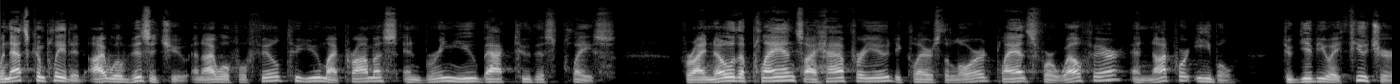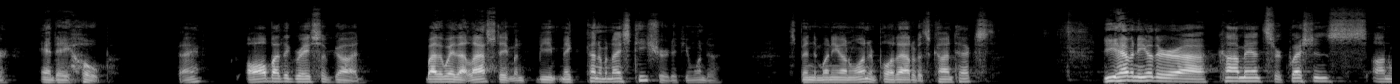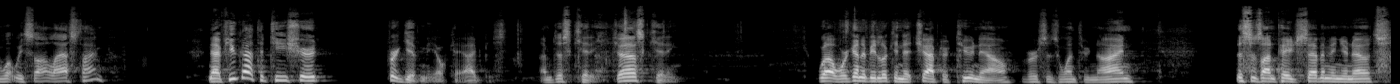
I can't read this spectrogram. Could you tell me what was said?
When that's completed, I will visit you and I will fulfill to you my promise and bring you back to this place. For I know the plans I have for you, declares the Lord, plans for welfare and not for evil, to give you a future and a hope. Okay? All by the grace of God. By the way, that last statement be make kind of a nice t-shirt if you want to spend the money on one and pull it out of its context. Do you have any other uh, comments or questions on what we saw last time? Now, if you got the t-shirt, forgive me. Okay. I just, I'm just kidding. Just kidding. Well, we're going to be looking at chapter 2 now, verses 1 through 9. This is on page 7 in your notes.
